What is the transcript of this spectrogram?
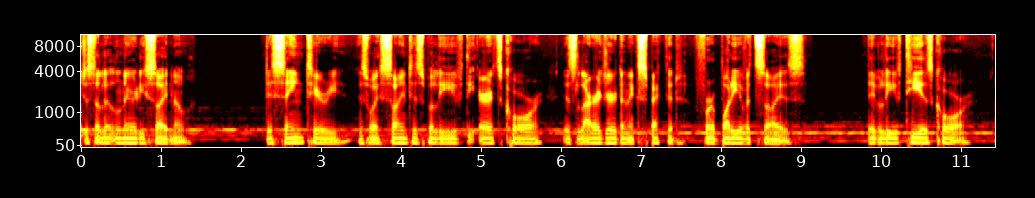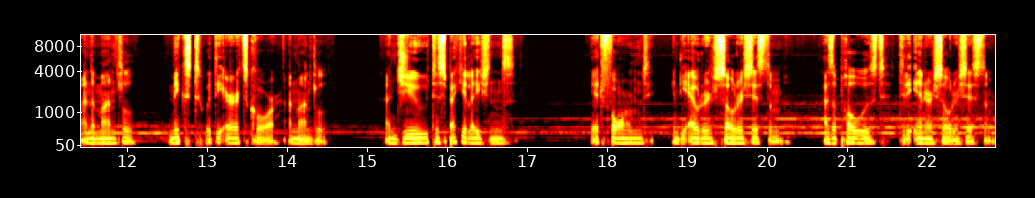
Just a little nerdy side note this same theory is why scientists believe the Earth's core is larger than expected for a body of its size. They believe Theia's core and the mantle mixed with the Earth's core and mantle, and due to speculations, it formed in the outer solar system as opposed to the inner solar system.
